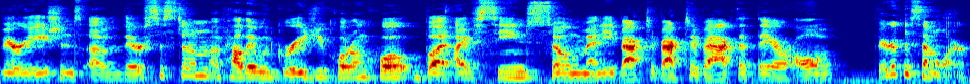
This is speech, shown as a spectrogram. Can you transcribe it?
variations of their system of how they would grade you, quote unquote. But I've seen so many back to back to back that they are all fairly similar.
